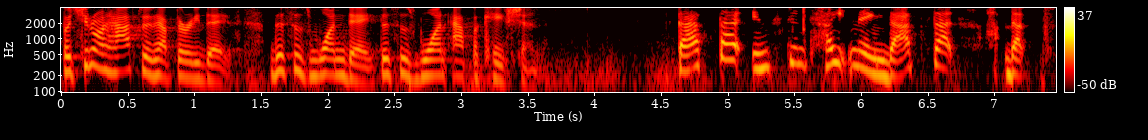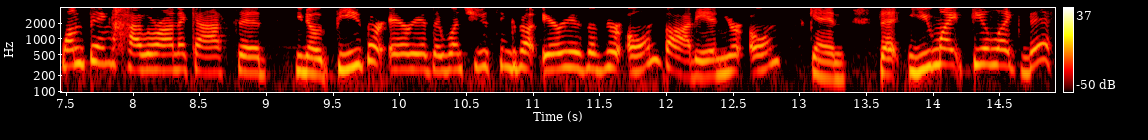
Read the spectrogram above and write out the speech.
but you don't have to have 30 days. This is one day. This is one application that's that instant tightening. That's that that plumping hyaluronic acid. You know, these are areas I want you to think about areas of your own body and your own skin that you might feel like this,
